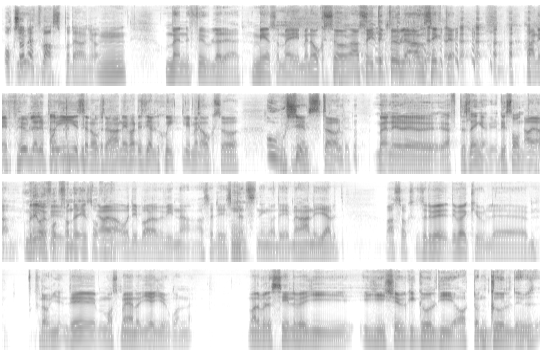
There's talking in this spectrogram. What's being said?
Också rätt vass på det han gör. Mm. Men fulare. Mer som mig, men också... Alltså inte ful i ansiktet. Han är fulare på isen också. Han är faktiskt jävligt skicklig, men också... Okysst. störd. Men är det efterslängar? Det är sånt? Ja, ja. Men det har jag fått från dig i så fall. Ja, ja, och det är bara för att vinna. Alltså det är Mm. spetsning och det, men han är jävligt vass också. Så det var, det var kul eh, för dem. Det måste man ändå ge Djurgården. De hade väl silver i i J20, guld J18, guld U-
